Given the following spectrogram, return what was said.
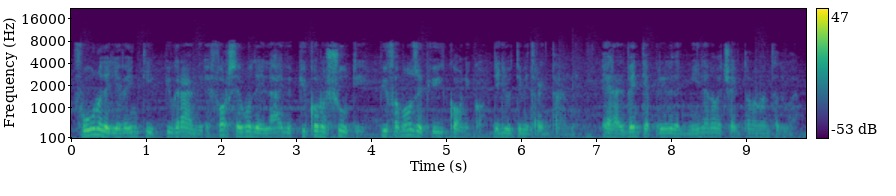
Fu uno degli eventi più grandi e forse uno dei live più conosciuti, più famoso e più iconico degli ultimi 30 anni. Era il 20 aprile del 1992.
